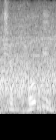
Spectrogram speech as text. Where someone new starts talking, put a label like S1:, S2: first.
S1: Richard Boogie.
